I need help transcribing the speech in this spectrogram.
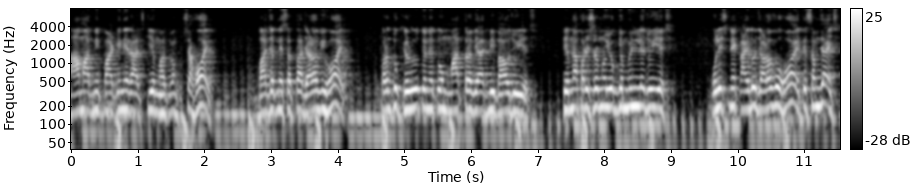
આમ આદમી પાર્ટીને રાજકીય મહત્વાકાંક્ષા હોય ભાજપને સત્તા જાળવવી હોય, પરંતુ ખેડૂતોને તો માત્ર વ્યાજબી ભાવ જોઈએ છે. તેમના પરિશ્રમનું યોગ્ય મૂલ્ય જોઈએ છે. પોલીસને કાયદો જાળવવો હોય તે સમજાય છે.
